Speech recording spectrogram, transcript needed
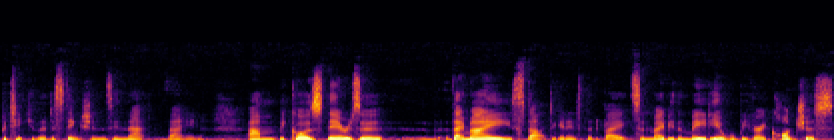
particular distinctions in that vein. Um, because there is a they may start to get into the debates, and maybe the media will be very conscious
